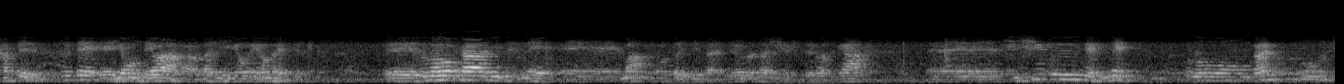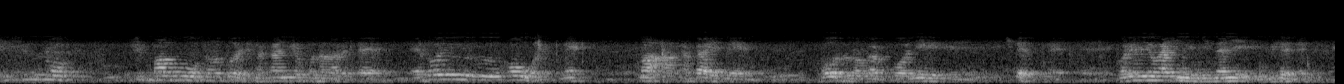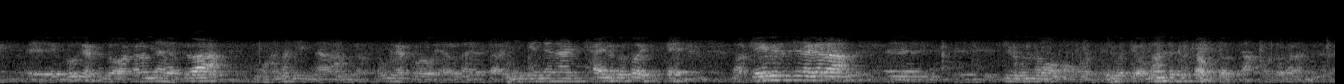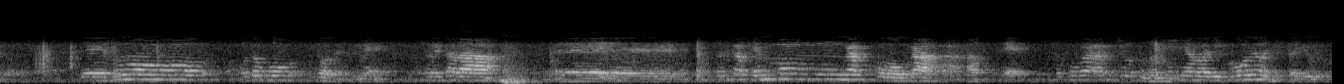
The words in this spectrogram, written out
買ってです。そして、えー、読んでは私に読め読めて。えー、その他にですね、えー、まあ、そのと言ってたいろんな雑誌をしてますが、えー、詩集ですね。の外国の詩集の出版もその通り盛んに行われて、えそういう本をですね、まあ、抱えて、坊主の学校に来てですね、これ見逃しにみんなに見せて、えー、文学のわからないやつは、もう話にならんと、音楽をやらないやつは人間じゃないみたいなことを言って、まあ、軽蔑しながら、えー、自分の気持ちを満足させておった男なんです、でその男とですね、それから、えー、それから専門学校があって、そこが京都の西山に光明寺という、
